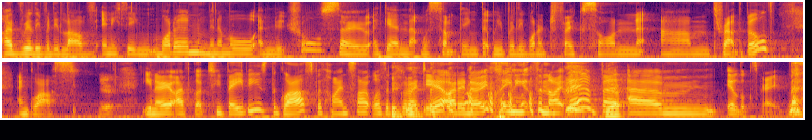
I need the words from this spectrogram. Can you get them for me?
i really really love anything modern minimal and neutral. So again that was something that we really wanted to focus on um, throughout the build and glass Yeah. you know, I've got two babies. The glass, with hindsight, was it a good idea? I don't know. Cleaning it's a nightmare, but um, it looks great. yeah,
